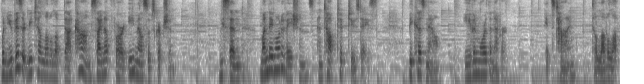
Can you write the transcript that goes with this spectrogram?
When you visit retaillevelup.com, sign up for our email subscription. We send Monday motivations and Top Tip Tuesdays because now, even more than ever, it's time to level up.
